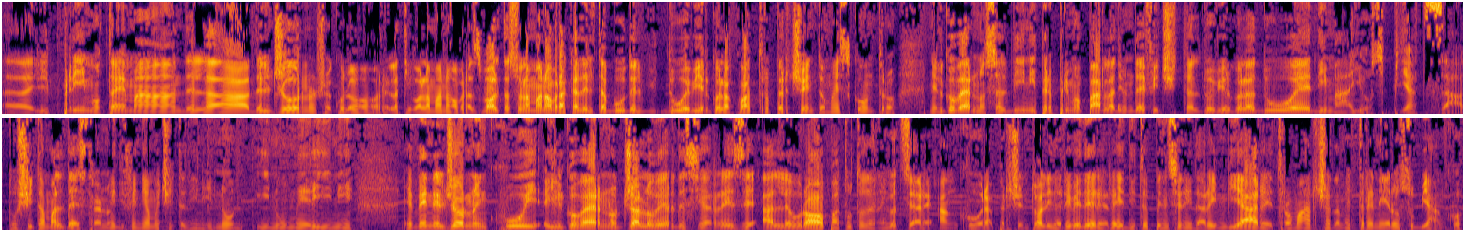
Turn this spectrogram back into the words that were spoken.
eh, il primo tema della, del giorno, cioè quello relativo alla manovra. Svolta sulla manovra cade il tabù del 2,4% mai scontro nel governo. Salvini per primo parla di un deficit al 2,2%, Di Maio spiazzato. Uscita maldestra, noi difendiamo i cittadini, non i numerini e venne il giorno in cui il governo giallo-verde si arrese all'Europa, tutto da negoziare, ancora percentuali da rivedere, reddito e pensioni da rinviare, tromarcia da mettere nero su bianco.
